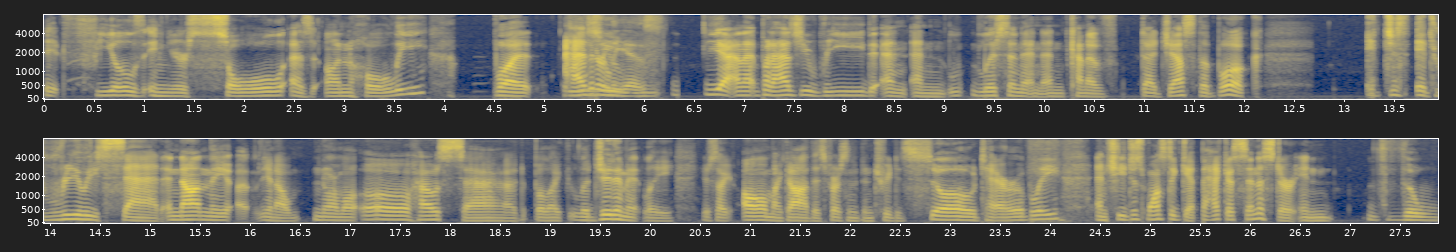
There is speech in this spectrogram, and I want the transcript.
it feels in your soul as unholy, but It as literally you, is. Yeah, and that, but as you read and and listen and and kind of digest the book, it just it's really sad and not in the uh, you know normal oh how sad but like legitimately you're just like oh my god this person's been treated so terribly and she just wants to get back a sinister in the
